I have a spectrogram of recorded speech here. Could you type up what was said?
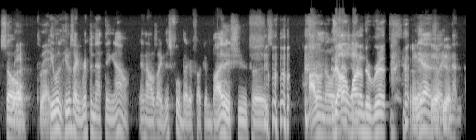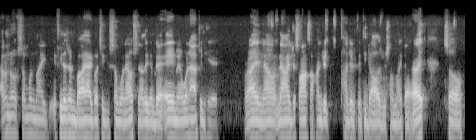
So right. Right. he was he was like ripping that thing out, and I was like, "This fool better fucking buy this shoe because I don't know." I don't want them to rip. yeah, it's like yeah. not- I don't know if someone like if he doesn't buy, I go take someone else. Now they're gonna be like, "Hey man, what happened here?" Right now, now I just lost a hundred, hundred fifty dollars or something like that. Right, so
